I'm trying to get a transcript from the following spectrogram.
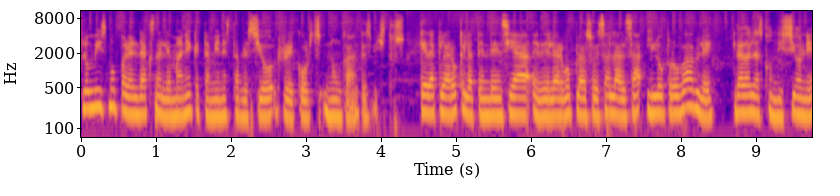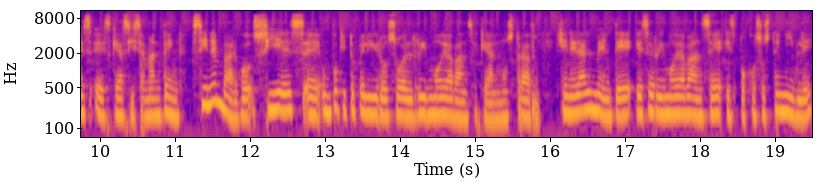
lo mismo para el DAX de Alemania que también estableció récords nunca antes vistos. Queda claro que la tendencia de largo plazo es al alza y lo probable dadas las condiciones, es que así se mantenga. Sin embargo, sí es eh, un poquito peligroso el ritmo de avance que han mostrado. Generalmente ese ritmo de avance es poco sostenible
